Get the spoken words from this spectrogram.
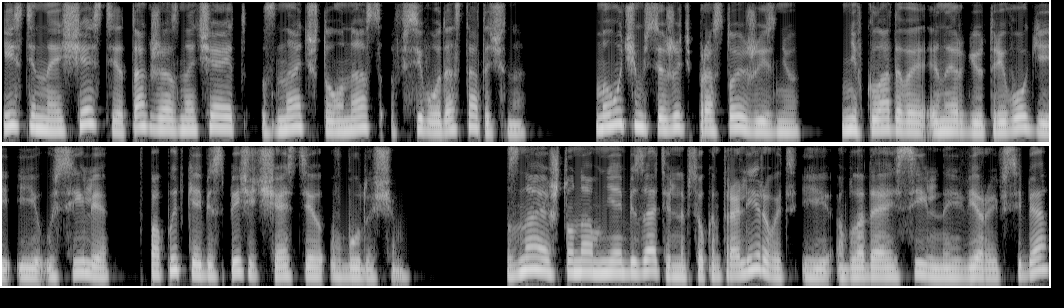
Истинное счастье также означает знать, что у нас всего достаточно. Мы учимся жить простой жизнью, не вкладывая энергию тревоги и усилия попытке обеспечить счастье в будущем. Зная, что нам не обязательно все контролировать и обладая сильной верой в себя,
